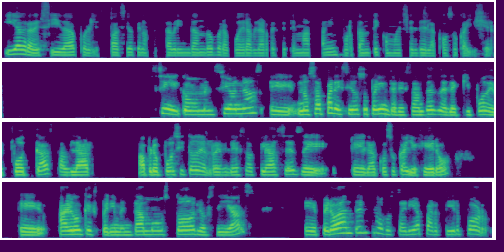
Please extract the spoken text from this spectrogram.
y agradecida por el espacio que nos está brindando para poder hablar de este tema tan importante como es el del acoso callejero. Sí, como mencionas, eh, nos ha parecido súper interesante desde el equipo de podcast hablar a propósito del regreso a clases de, el acoso callejero, eh, algo que experimentamos todos los días. Eh, pero antes nos gustaría partir por,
